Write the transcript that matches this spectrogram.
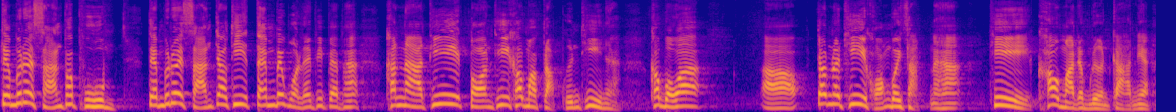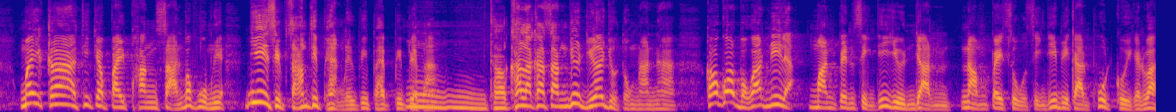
เต็มไปด้วยศาลพระภูมิ เต็มไปด้วยศาลเจ้าที่เต็มไปหมดเลยพี่แป๊บฮะขนาดที่ตอนที่เข้ามาปรับพื้นที่เนี่ยเขาบอกว่าอ่าเจ้าหน้าที่ของบริษัทนะฮะ ที่เข้ามาดำเนินการเนี่ยไม่กล้าที่จะไปพังสารพระภูมิเนี่ยยี่สิบสามสิบแห่งเลยพี่แพพี่เปียพะอืมอืมครับคาราคาซังยืดเยื้ออยู่ตรงนั้นนะฮะเขาก็บอกว่านี่แหละมันเป็นสิ่งที่ยืนยันนำไปสู่สิ่งที่มีการพูดคุยกันว่า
